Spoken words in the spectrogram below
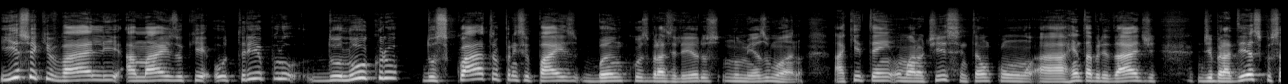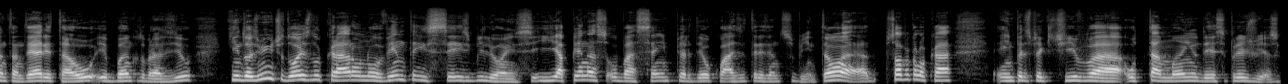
e isso equivale a mais do que o triplo do lucro dos quatro principais bancos brasileiros no mesmo ano. Aqui tem uma notícia, então, com a rentabilidade de Bradesco, Santander, Itaú e Banco do Brasil, que em 2022 lucraram 96 bilhões e apenas o Bacen perdeu quase 300 bi. Então, é, só para colocar em perspectiva o tamanho desse prejuízo.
